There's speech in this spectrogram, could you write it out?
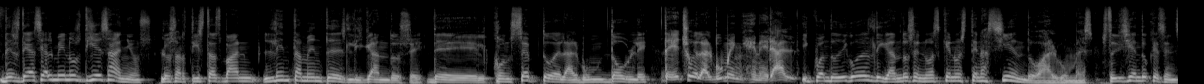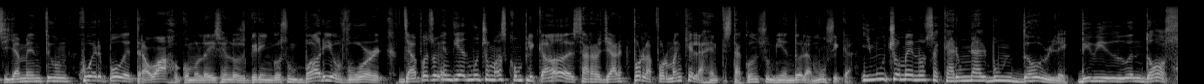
Desde hace al menos 10 años, los artistas van lentamente desligándose del concepto del álbum doble, de hecho del álbum en general. Y cuando digo desligándose no es que no estén haciendo álbumes, estoy diciendo que sencillamente un cuerpo de trabajo, como le dicen los gringos, un body of work, ya pues hoy en día es mucho más complicado de desarrollar por la forma en que la gente está consumiendo la música. Y mucho menos sacar un álbum doble, dividido en dos.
